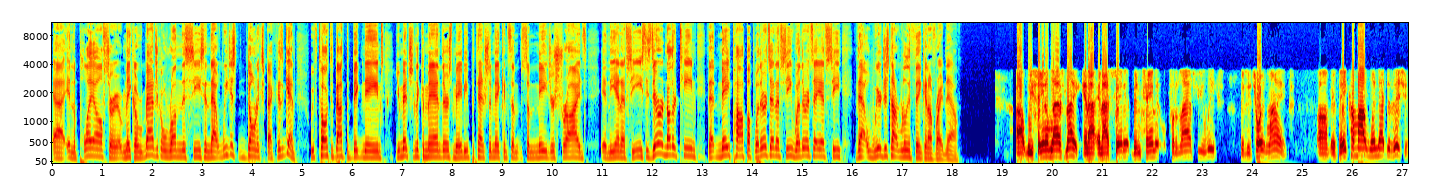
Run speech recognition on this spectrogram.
uh, in the playoffs or make a magical run this season that we just don't expect? Because again, we've talked about the big names. You mentioned the Commanders, maybe potentially making some some major strides in the NFC East. Is there another team that may pop up, whether it's NFC, whether it's AFC, that we're just not really thinking of right now? Uh, we seen them last night, and I and I said it, been saying it for the last few weeks. The Detroit Lions, um, if they come out and win that division,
